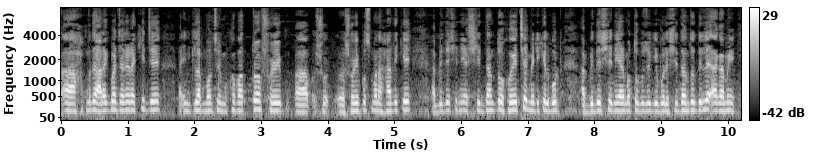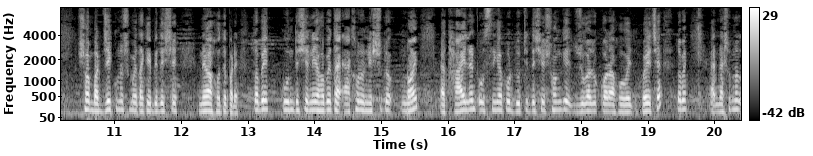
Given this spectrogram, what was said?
আপনাদের আরেকবার জানিয়ে রাখি যে ইনকিলাব মঞ্চের মুখপাত্র শরীফ শরীফ উসমান হাদিকে বিদেশে নেওয়ার সিদ্ধান্ত হয়েছে। মেডিকেল বোর্ড বিদেশে নেওয়ার মতো উপযোগী বলে সিদ্ধান্ত দিলে আগামী সোমবার যে কোনো সময় তাকে বিদেশে নেওয়া হতে পারে। তবে কোন দেশে নেওয়া হবে তা এখনও নিশ্চিত নয়। থাইল্যান্ড ও সিঙ্গাপুর দুটি দেশের সঙ্গে যোগাযোগ করা হয়ে- হয়েছে। তবে ন্যাশনাল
